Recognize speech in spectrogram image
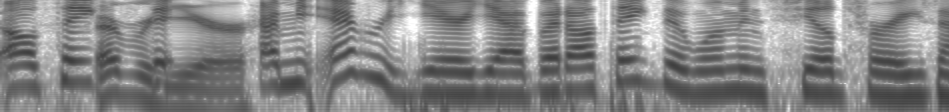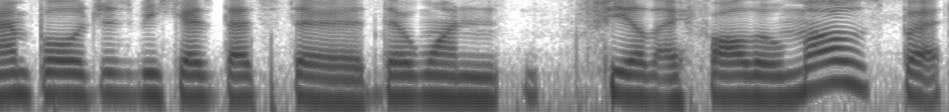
I'll take Every the- year. I mean, every year, yeah. But I'll take the women's field for example, just because that's the the one field I follow most. But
